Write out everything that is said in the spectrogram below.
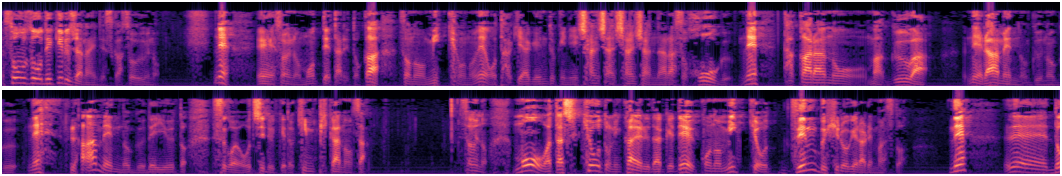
想像できるじゃないですか、そういうの。ね、えー、そういうのを持ってたりとか、その密教のね、お焚き上げの時にシャンシャンシャンシャン鳴らす宝具、ね、宝の、まあ、具は、ね、ラーメンの具の具、ね、ラーメンの具で言うと、すごい落ちるけど、金ピカのさ、そういうの。もう私、京都に帰るだけで、この密教全部広げられますと。ね。で、ど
